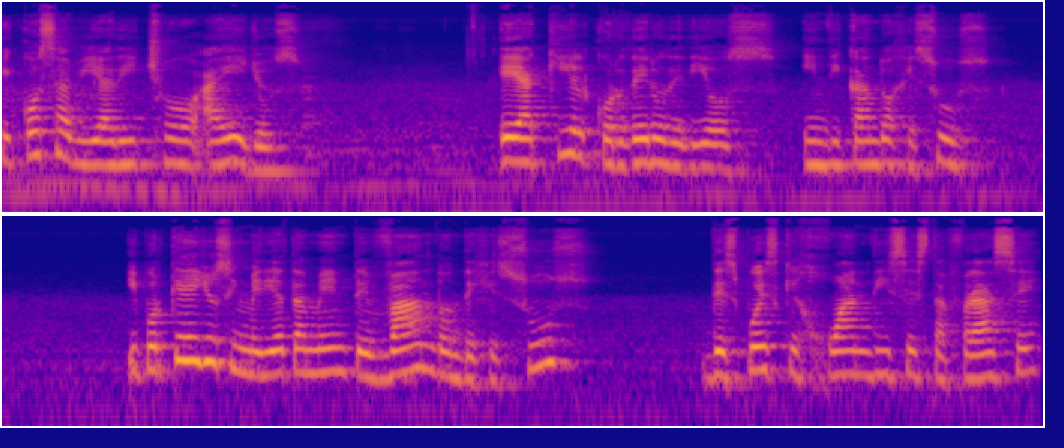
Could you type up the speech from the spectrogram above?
¿qué cosa había dicho a ellos? He aquí el Cordero de Dios, indicando a Jesús. ¿Y por qué ellos inmediatamente van donde Jesús después que Juan dice esta frase,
